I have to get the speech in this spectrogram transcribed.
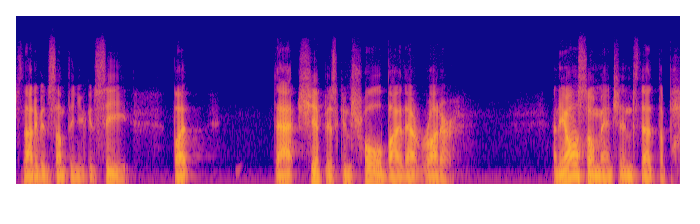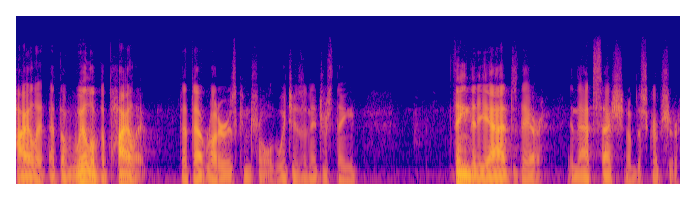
It's not even something you can see. But that ship is controlled by that rudder. And he also mentions that the pilot, at the will of the pilot, that that rudder is controlled, which is an interesting thing that he adds there in that section of the scripture.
